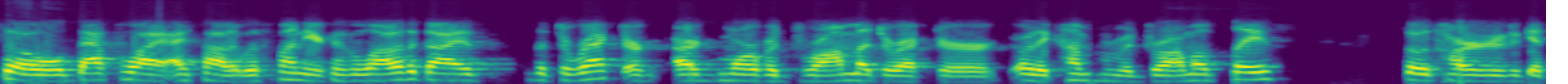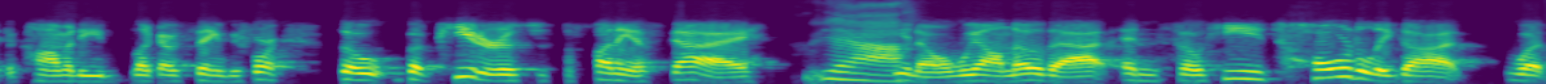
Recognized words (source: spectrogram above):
So that's why I thought it was funnier because a lot of the guys that direct are, are more of a drama director or they come from a drama place. So it's harder to get the comedy, like I was saying before. So, but Peter is just the funniest guy. yeah You know, we all know that. And so he totally got what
